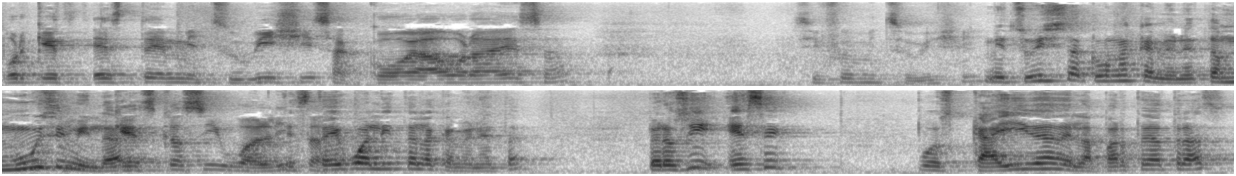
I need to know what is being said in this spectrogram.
Porque este Mitsubishi sacó ahora esa. ¿Sí fue Mitsubishi? Mitsubishi sacó una camioneta muy similar. Que es casi igualita. Está igualita la camioneta. Pero sí, ese, pues caída de la parte de atrás.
